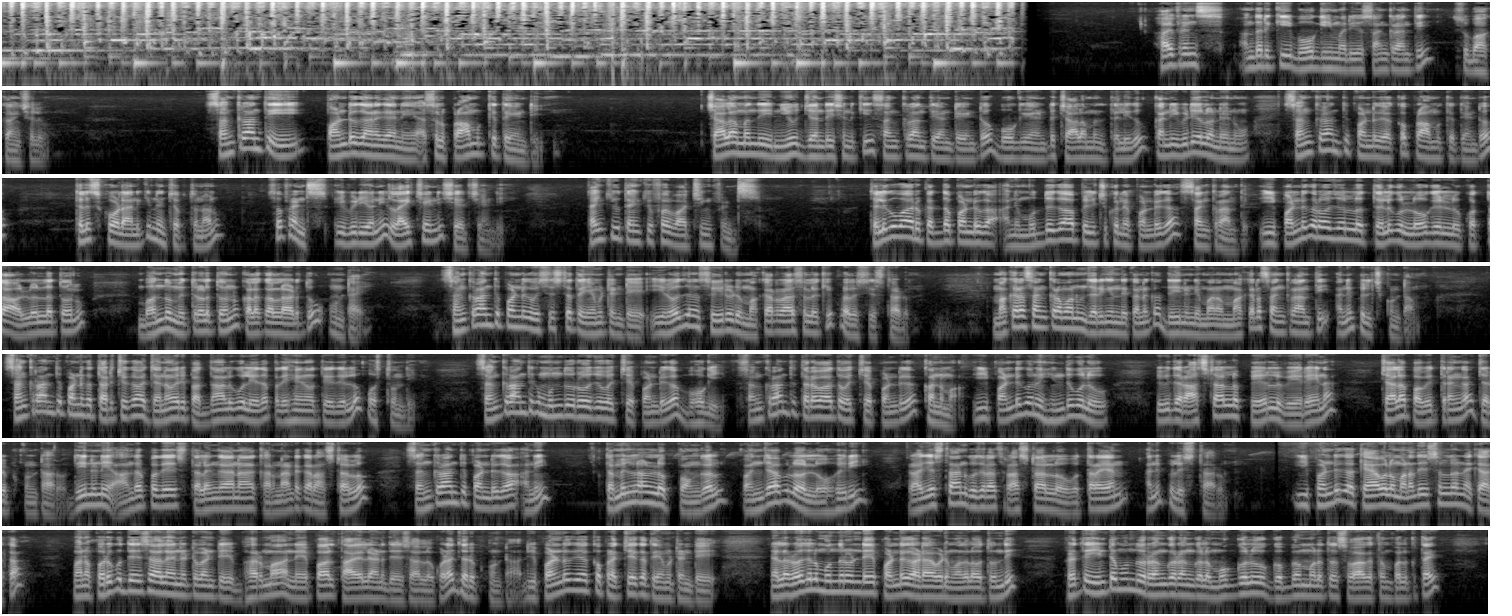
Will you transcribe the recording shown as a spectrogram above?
Hi friends అందరికీ భోగి మరియు సంక్రాంతి శుభాకాంక్షలు. సంక్రాంతి పండుగ అనగానే అసలు ప్రాముఖ్యత ఏంటి? చాలామంది న్యూ జనరేషన్కి సంక్రాంతి అంటే ఏంటో భోగి అంటే చాలామంది తెలీదు. కానీ ఈ వీడియోలో నేను సంక్రాంతి పండుగ యొక్క ప్రాముఖ్యత ఏంటో తెలుసుకోవడానికి నేను చెప్తున్నాను. సో ఫ్రెండ్స్ ఈ వీడియోని లైక్ చేయండి షేర్ చేయండి. Thank you thank you for watching friends. తెలుగువారు పెద్ద పండుగ అని ముద్దుగా పిలుచుకునే పండుగ సంక్రాంతి. ఈ పండుగ రోజుల్లో తెలుగు లోగిళ్ళు కొత్త అల్లుళ్ళతోనూ బంధుమిత్రులతోనూ కలకల్లాడుతూ ఉంటాయి. సంక్రాంతి పండుగ విశిష్టత ఏమిటంటే ఈ రోజున సూర్యుడు మకర రాశిలోకి ప్రవేశిస్తాడు. మకర సంక్రమణం జరిగింది కనుక దీనిని మనం మకర సంక్రాంతి అని పిలుచుకుంటాం. సంక్రాంతి పండుగ తరచుగా జనవరి పద్నాలుగు లేదా పదిహేనవ తేదీల్లో వస్తుంది. సంక్రాంతికి ముందు రోజు వచ్చే పండుగ భోగి సంక్రాంతి తర్వాత వచ్చే పండుగ కనుమ. ఈ పండుగను హిందువులు వివిధ రాష్ట్రాల్లో పేర్లు వేరైనా చాలా పవిత్రంగా జరుపుకుంటారు. దీనిని ఆంధ్రప్రదేశ్ తెలంగాణ కర్ణాటక రాష్ట్రాల్లో సంక్రాంతి పండుగ అని తమిళనాడులో పొంగల్ పంజాబ్లో లోహిరి రాజస్థాన్ గుజరాత్ రాష్ట్రాల్లో ఉత్తరాయణ్ అని పిలుస్తారు. ఈ పండుగ కేవలం మన దేశంలోనే కాక మన పొరుగు దేశాలైనటువంటి బర్మా నేపాల్ థాయిలాండ్ దేశాల్లో కూడా జరుపుకుంటారు. ఈ పండుగ యొక్క ప్రత్యేకత ఏమిటంటే నెల రోజుల ముందు నుండే పండుగ హడావిడి మొదలవుతుంది. ప్రతి ఇంటి ముందు రంగురంగుల ముగ్గులు గొబ్బెమ్మలతో స్వాగతం పలుకుతాయి.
